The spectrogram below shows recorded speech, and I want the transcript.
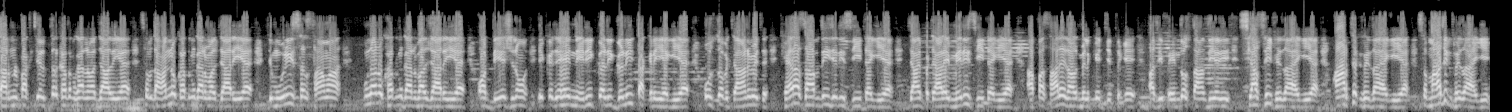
ਧਰਮ ਨਿਰਪੱਖ ਚਰਿੱਤਰ ਖਤਮ ਕਰਨ ਵੱਲ ਜਾ ਰਹੀ ਹੈ, ਸੰਵਿਧਾਨ ਨੂੰ ਖਤਮ ਕਰਨ ਵੱਲ ਜਾ ਰਹੀ ਹੈ, ਜਮਹੂਰੀ ਸੰਸਥਾਵਾਂ ਉਹਨਾਂ ਨੂੰ ਖਤਮ ਕਰਨ ਵੱਲ ਜਾ ਰਹੀ ਹੈ ਔਰ ਦੇਸ਼ ਨੂੰ ਇੱਕ ਅਜਿਹੇ ਨੇਰੀ ਗਲੀ ਗਲੀ ਤੱਕ ਰਹੀ ਹੈਗੀ ਹੈ, ਉਸ ਤੋਂ ਬਚਾਉਣ ਵਿੱਚ ਖਹਿਰਾ ਸਾਹਿਬ ਦੀ ਜਿਹੜੀ ਸੀਟ ਹੈਗੀ ਹੈ ਜਾਂ ਪਟਿਆਲੇ ਮੇਰੀ ਸੀਟ ਹੈਗੀ ਹੈ, ਆਪਾਂ ਸਾਰੇ ਰਲ ਮਿਲ ਕੇ ਜਿੱਤ ਕੇ ਅਸੀਂ ਹਿੰਦੁਸਤਾਨ ਦੀ ਜਿਹੜੀ ਸਿਆਸੀ ਫਿਜ਼ਾ ਹੈਗੀ ਹੈ, ਆਰਥਿਕ ਫਿਜ਼ਾ ਹੈਗੀ ਹੈ, ਸਮਾਜਿਕ ਫਿਜ਼ਾ ਹੈਗੀ,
